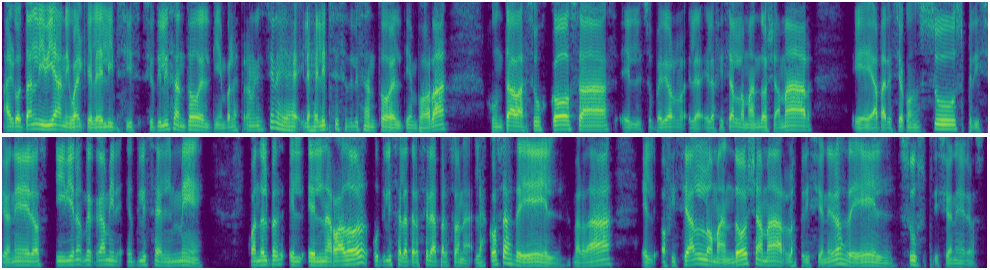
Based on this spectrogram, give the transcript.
algo tan liviano, igual que la elipsis, se utilizan todo el tiempo. Las pronominalizaciones y las elipsis se utilizan todo el tiempo, ¿verdad? Juntaba sus cosas, el superior, el, oficial lo mandó llamar, eh, apareció con sus prisioneros, y vieron que acá, mire, utiliza el me. Cuando el, narrador utiliza la tercera persona, las cosas de él, ¿verdad? El oficial lo mandó llamar, los prisioneros de él, sus prisioneros.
